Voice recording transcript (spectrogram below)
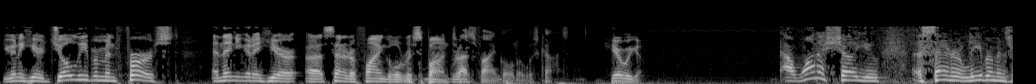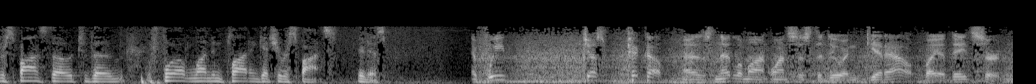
You're going to hear Joe Lieberman first, and then you're going to hear uh, Senator Feingold respond to Russ. Feingold of Wisconsin. Here we go. I want to show you uh, Senator Lieberman's response, though, to the foiled London plot and get your response. Here it is. If we just pick up, as Ned Lamont wants us to do, and get out by a date certain,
